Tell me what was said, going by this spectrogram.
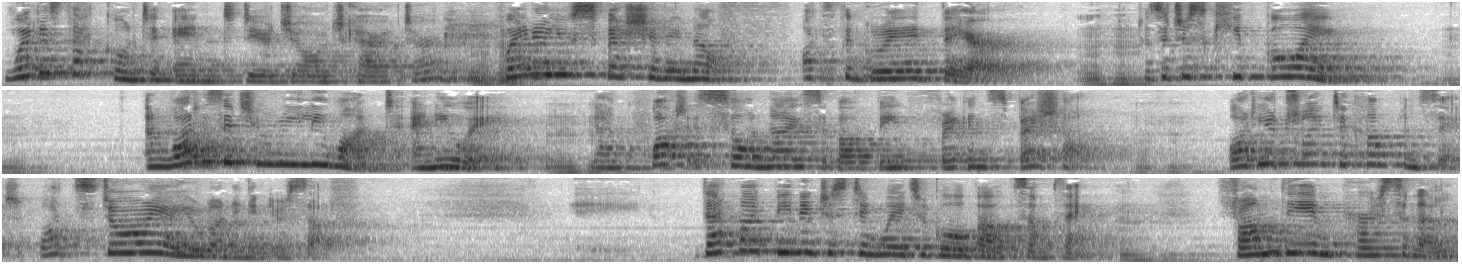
When is that going to end, dear George character? Mm-hmm. When are you special enough? What's the grade there? Mm-hmm. Does it just keep going? Mm-hmm. And what is it you really want anyway? Mm-hmm. Like, what is so nice about being friggin' special? What are you trying to compensate? What story are you running in yourself? That might be an interesting way to go about something. From the impersonal,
